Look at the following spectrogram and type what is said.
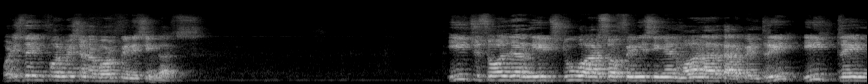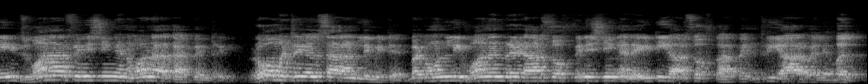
What is the information about finishing hours? Each soldier needs 2 hours of finishing and 1 hour carpentry. Each train needs 1 hour finishing and 1 hour carpentry. Raw materials are unlimited, but only 100 hours of finishing and 80 hours of carpentry are available.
